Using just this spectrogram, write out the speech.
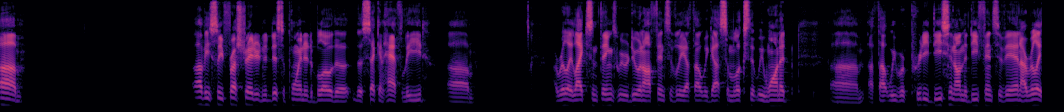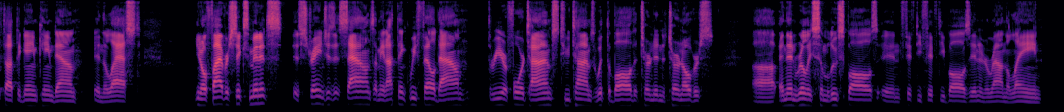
Um, obviously frustrated and disappointed to blow the, the second half lead. Um, I really liked some things we were doing offensively. I thought we got some looks that we wanted. Um, I thought we were pretty decent on the defensive end. I really thought the game came down in the last, you know, five or six minutes. As strange as it sounds, I mean, I think we fell down three or four times, two times with the ball that turned into turnovers. Uh, and then really some loose balls and 50-50 balls in and around the lane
